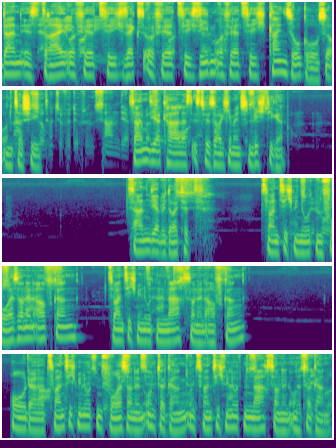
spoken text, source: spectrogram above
Dann ist 3.40 Uhr, 6.40 Uhr, 7.40 Uhr kein so großer Unterschied. Sandhya Kalas ist für solche Menschen wichtiger. Sandhya bedeutet 20 Minuten vor Sonnenaufgang, 20 Minuten nach Sonnenaufgang oder 20 Minuten vor Sonnenuntergang und 20 Minuten nach Sonnenuntergang.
